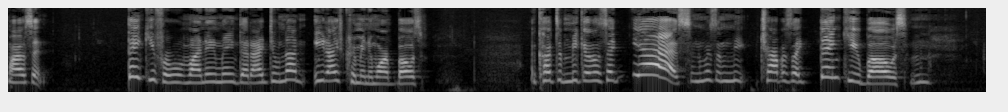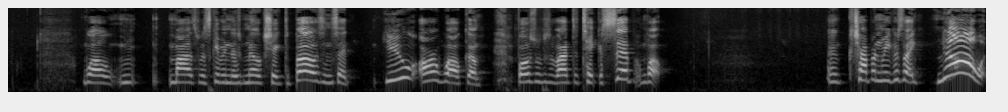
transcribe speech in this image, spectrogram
Miles said, thank you for reminding me that I do not eat ice cream anymore, Bose. I cut to Mika said, yes. And wasn't Chop like, thank you, Bose. Well, M- Miles was giving this milkshake to Bose and said, You are welcome. Bose was about to take a sip. Well, and Chopper and Mika's like, no!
